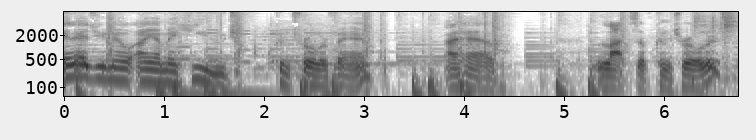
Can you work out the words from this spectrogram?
And as you know, I am a huge controller fan. I have lots of controllers.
